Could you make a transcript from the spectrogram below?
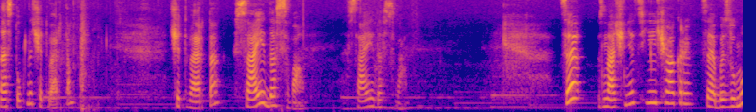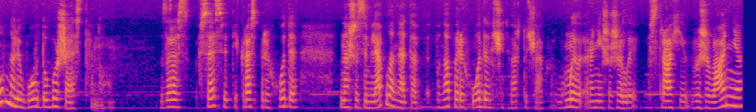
Наступна четверта. Четверта Саїда Сва. Саїда Сва. Це значення цієї чакри це безумовна любов до Божественного. Зараз Всесвіт якраз переходить, наша Земля, планета, вона переходить в четверту чакру. Бо ми раніше жили в страхі виживання,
